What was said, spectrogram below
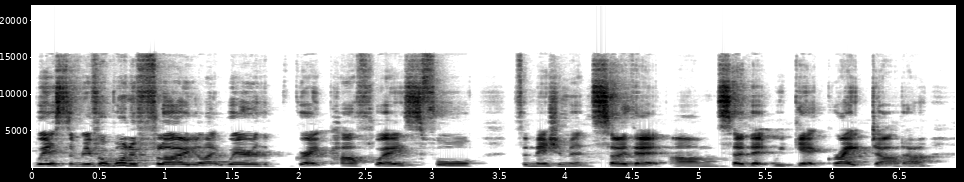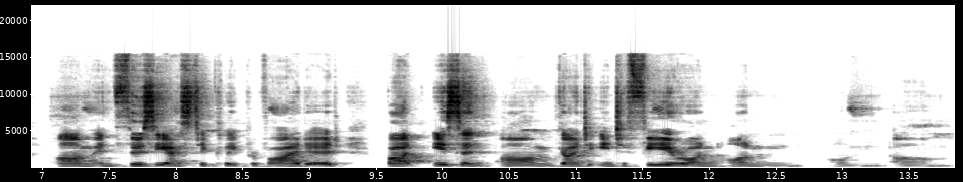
where's the river want to flow like where are the great pathways for for measurements so that um, so that we get great data um, enthusiastically provided but isn't um, going to interfere on on on um,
